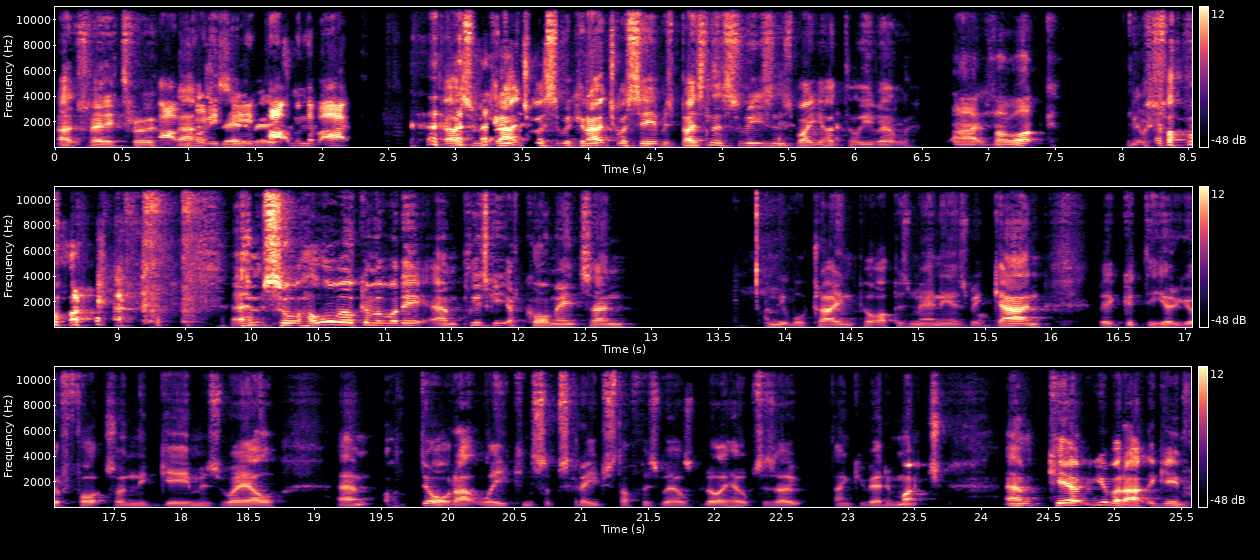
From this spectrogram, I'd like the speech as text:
That's very true. I'm That's going to very, say, pat him in the back. Uh, so we can actually we can actually say it was business reasons why you had to leave early. Uh, it's for work. It was for work. um, so hello, welcome everybody. Um, please get your comments in, and we will try and pull up as many as we can. But good to hear your thoughts on the game as well. Um, do all that like and subscribe stuff as well. It really helps us out. Thank you very much. Um, Kerr, you were at the game.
